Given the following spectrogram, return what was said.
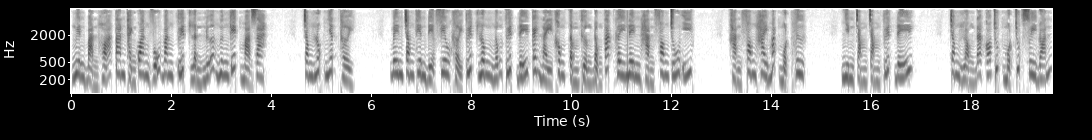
Nguyên bản hóa tan thành quang vũ băng tuyết lần nữa ngưng kết mà ra. Trong lúc nhất thời. Bên trong thiên địa phiêu khởi tuyết lông ngỗng tuyết đế cái này không tầm thường động tác gây nên Hàn Phong chú ý. Hàn Phong hai mắt một hư. Nhìn chằm chằm tuyết đế. Trong lòng đã có chút một chút suy đoán.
